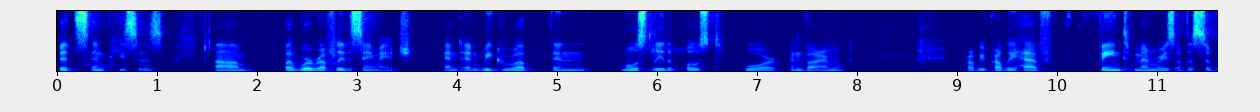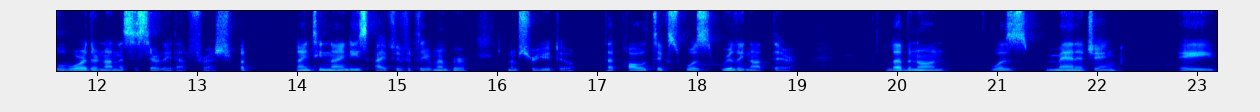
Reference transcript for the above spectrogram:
bits and pieces. Um, but we're roughly the same age, and and we grew up in mostly the post-war environment. probably probably have faint memories of the Civil War. They're not necessarily that fresh, but 1990s, I vividly remember, and I'm sure you do, that politics was really not there. Lebanon was managing a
